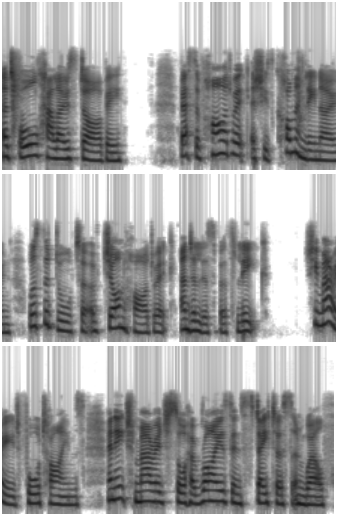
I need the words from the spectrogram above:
at All Hallows, Derby. Bess of Hardwick, as she's commonly known, was the daughter of John Hardwick and Elizabeth Leake. She married four times, and each marriage saw her rise in status and wealth.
